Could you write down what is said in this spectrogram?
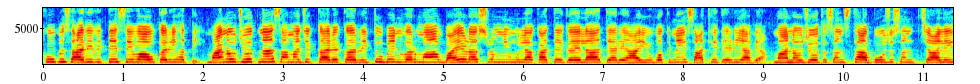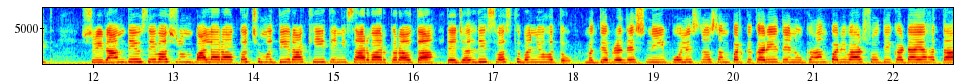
ખૂબ સારી રીતે સેવાઓ કરી હતી. માનવ જ્યોતના સામાજિક કાર્યકર રીતુબેન વર્મા બાયડ આશ્રમની મુલાકાતે ગયેલા ત્યારે આ યુવકને સાથે તેડી આવ્યા. માનવ જ્યોત સંસ્થા ભુજ સંચાલિત શ્રી રામદેવ સેવાશ્રમ પાલારા કચ્છ મધ્ય રાખી તેની સારવાર કરાવતા તે જલ્દી સ્વસ્થ બન્યો હતો. મધ્યપ્રદેશની પોલીસનો સંપર્ક કરી તેનું ગામ પરિવાર શોધી કઢાયા હતા.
